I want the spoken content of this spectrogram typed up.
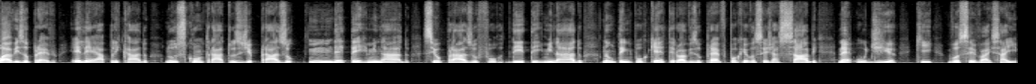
o aviso prévio, ele é aplicado nos contratos de prazo indeterminado. Se o prazo for determinado, não tem por que ter o aviso prévio, porque você já sabe, né, o dia que você vai sair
